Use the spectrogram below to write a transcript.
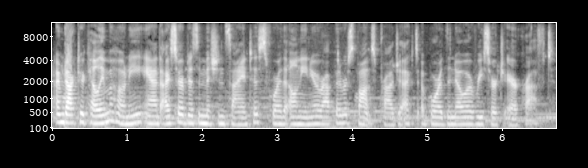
I'm Dr. Kelly Mahoney, and I served as a mission scientist for the El Nino Rapid Response Project aboard the NOAA research aircraft.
